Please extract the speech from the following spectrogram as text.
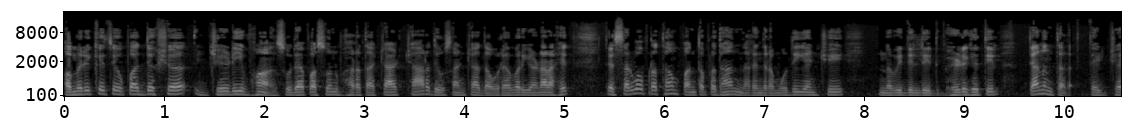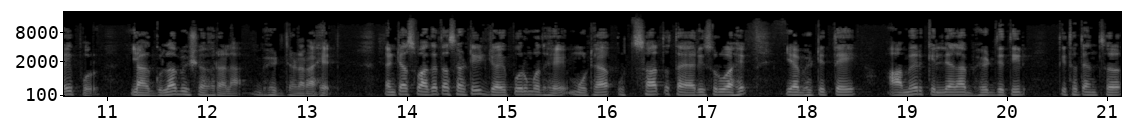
अमेरिकेचे उपाध्यक्ष जे डी व्हान्स उद्यापासून भारताच्या चार दिवसांच्या दौऱ्यावर येणार आहेत. ते सर्वप्रथम पंतप्रधान नरेंद्र मोदी यांची नवी दिल्लीत भेट घेतील. त्यानंतर ते जयपूर या गुलाबी शहराला भेट देणार आहेत. त्यांच्या स्वागतासाठी जयपूरमध्ये मोठ्या उत्साहात तयारी सुरू आहे. या भेटीत ते आमेर किल्ल्याला भेट देतील. तिथं त्यांचं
